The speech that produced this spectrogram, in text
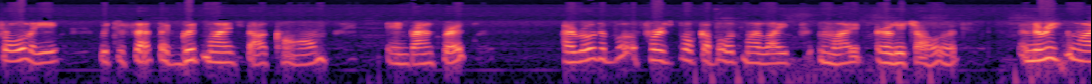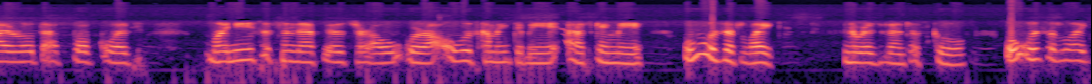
Trolley, which is at the goodminds.com in Brantford. I wrote a book, first book about my life in my early childhood. And the reason why I wrote that book was my nieces and nephews are all, were always coming to me asking me, what was it like in a residential school? What was it like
